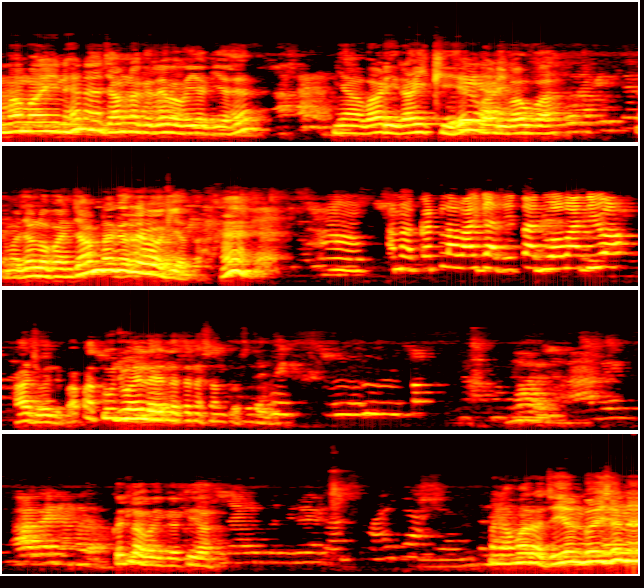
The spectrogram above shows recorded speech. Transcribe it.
ને મામા આઈને હે ને જામનગર રહેવા વયા ગયા હે. ત્યાં વાડી રાખી હે વાડી વાવવા. એમાં જલોભાઈ ભાઈ જામનગર રહેવા ગયા હતા હે? આમાં કેટલા વાગ્યા દેતા જોવા દ્યો. હા જોઈ લે. બાપા તું જોઈ લે એટલે તને સંતોષ થઈ કેટલા વાગ્યા કયા અને અમારા જીયનભાઈ છે ને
